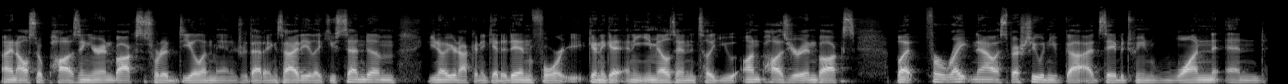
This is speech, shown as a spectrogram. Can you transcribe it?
and also pausing your inbox to sort of deal and manage with that anxiety. Like you send them, you know, you're not going to get it in for, you're going to get any emails in until you unpause your inbox. But for right now, especially when you've got, I'd say between one and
